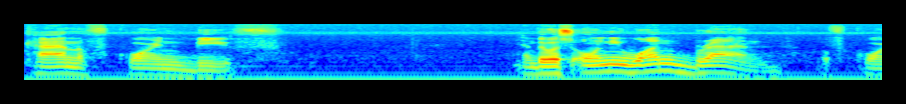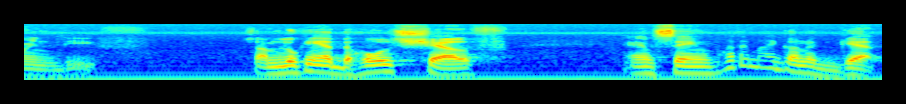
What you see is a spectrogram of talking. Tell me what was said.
can of corned beef, and there was only one brand of corned beef. So I'm looking at the whole shelf and I'm saying, what am I going to get?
